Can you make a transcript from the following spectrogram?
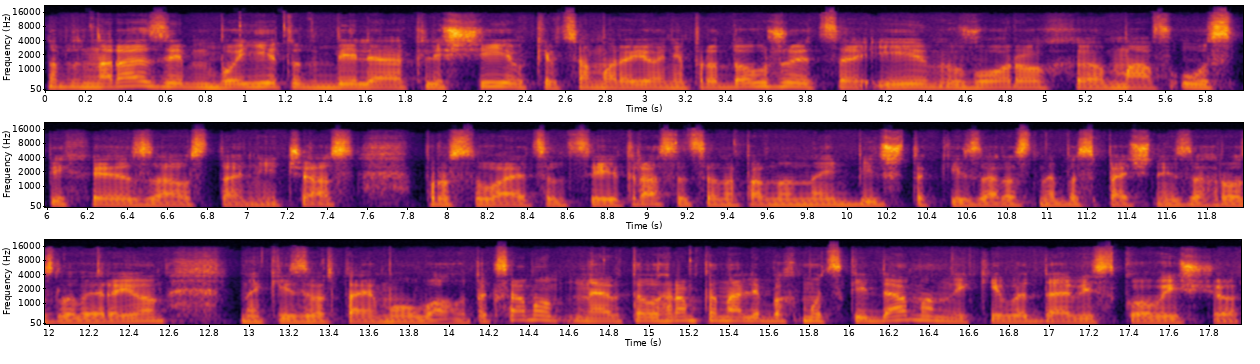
Тобто наразі бої тут біля Кліщіївки в цьому районі продовжуються, і ворог е, мав успіхи за останній час, просувається до цієї траси. Це, напевно, найбільш такий зараз небезпечний загрозливий район, на який звертаємо увагу. Так само е, в телеграм-каналі Бахмутський Демон, який веде військовий, що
